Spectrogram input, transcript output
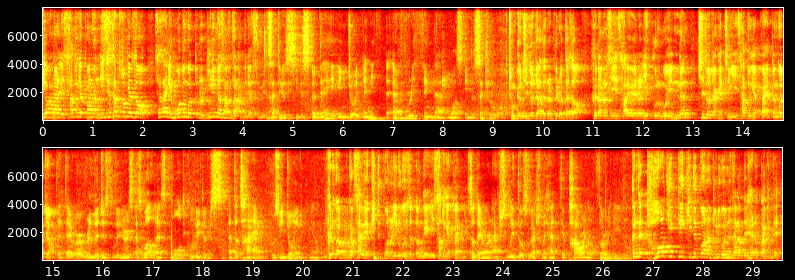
이와 달리 사두개파는 이 세상 속에서 세상의 모든 것들을 누리며 사는 사람들이었습니다. Sadducees, uh, they enjoyed any everything that was in the secular world. 종교 지도자들을 비롯해서 그 당시 사회를 이끌고 있는 지도자 계층이 사두개파였던 거죠. That there were religious leaders as well as political leaders at the time who's enjoying, you know. 그러다 보니까 사회의 기득권을 이루고 있었던 게 이 사두개파입니다. So there were actually those who actually had the power and authority. 근데 더 깊이 기득권을 누리고 있는 사람들이 헤롯 땅 인데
